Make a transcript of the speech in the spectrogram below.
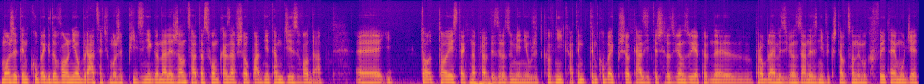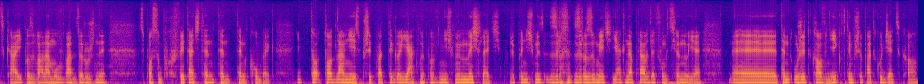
może ten kubek dowolnie obracać, może pić z niego należąco, a ta słomka zawsze opadnie tam, gdzie jest woda. E, I to, to jest tak naprawdę zrozumienie użytkownika. Ten, ten kubek przy okazji też rozwiązuje pewne problemy związane z niewykształconym chwytem u dziecka i pozwala mu w bardzo różny sposób chwytać ten, ten, ten kubek. I to, to dla mnie jest przykład tego, jak my powinniśmy myśleć, że powinniśmy zro- zrozumieć, jak naprawdę funkcjonuje e, ten użytkownik, w tym przypadku dziecko,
